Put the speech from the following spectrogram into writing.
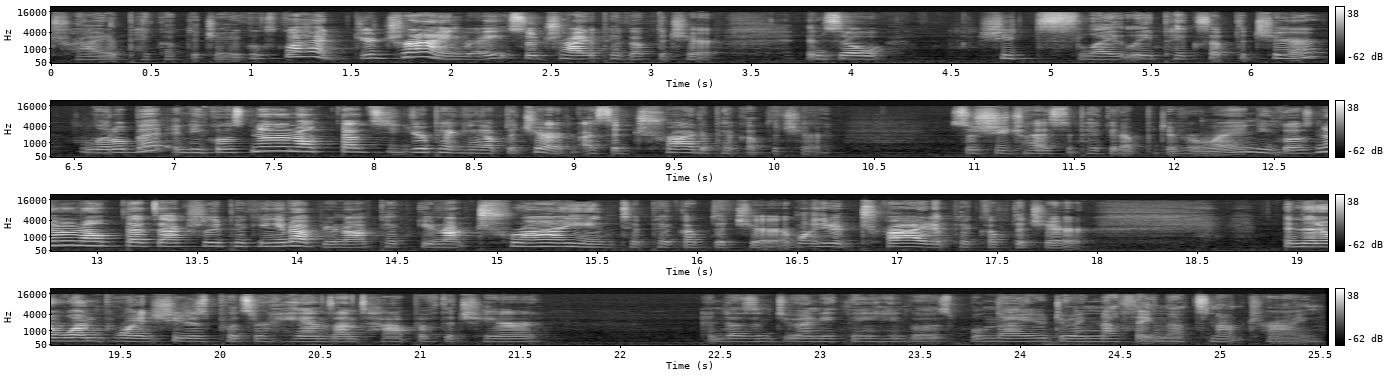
try to pick up the chair? He goes, Go ahead. You're trying, right? So try to pick up the chair. And so she slightly picks up the chair a little bit. And he goes, No, no, no. That's you're picking up the chair. I said, Try to pick up the chair. So she tries to pick it up a different way. And he goes, No, no, no. That's actually picking it up. You're not pick. You're not trying to pick up the chair. I want you to try to pick up the chair. And then at one point, she just puts her hands on top of the chair and doesn't do anything. He goes, Well, now you're doing nothing. That's not trying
